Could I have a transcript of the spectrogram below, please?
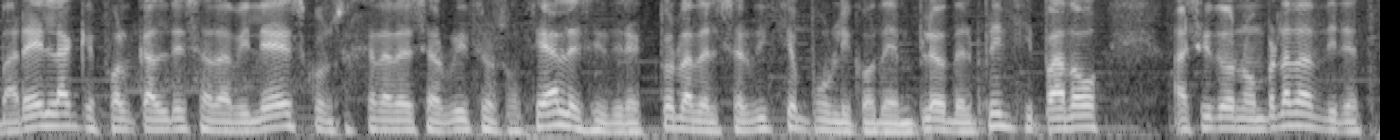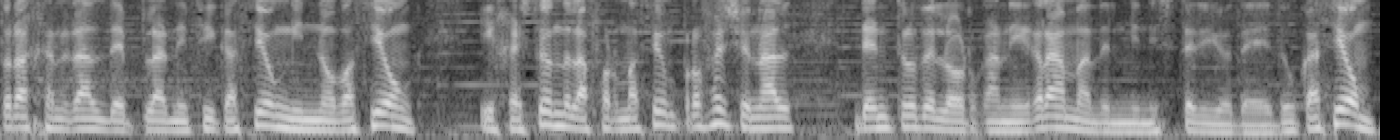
Varela, que fue alcaldesa de Avilés, consejera de Servicios Sociales y directora del Servicio Público de Empleo del Principado, ha sido nombrada directora general de Planificación, Innovación y Gestión de la Formación Profesional dentro del organigrama del Ministerio de Educación.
